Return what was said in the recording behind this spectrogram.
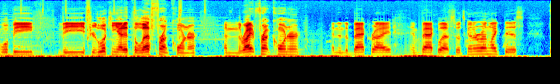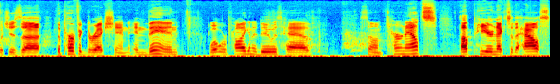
will be the, if you're looking at it, the left front corner, and the right front corner, and then the back right and back left. So it's gonna run like this, which is uh, the perfect direction. And then what we're probably gonna do is have some turnouts up here next to the house.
